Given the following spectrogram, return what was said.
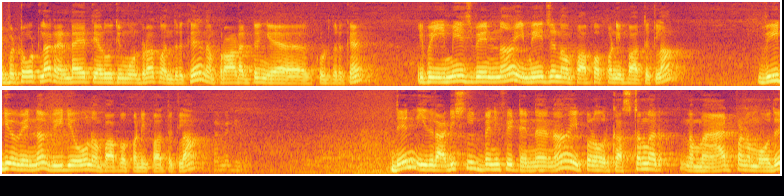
இப்போ டோட்டலாக ரெண்டாயிரத்தி அறுபத்தி மூணு ரூபாக்கு வந்திருக்கு. நான் ப்ராடக்ட்டும் இங்கே கொடுத்துருக்கேன். இப்போ இமேஜ் வேணும்னா இமேஜும் நான் பாப்பப் பண்ணி பார்த்துக்கலாம். வீடியோ வேணும்னா வீடியோவும் நான் பாப்பப் பண்ணி பார்த்துக்கலாம். தென் இதில் அடிஷ்னல் பெனிஃபிட் என்னென்னா இப்போ ஒரு கஸ்டமர் நம்ம ஆட் பண்ணும்போது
